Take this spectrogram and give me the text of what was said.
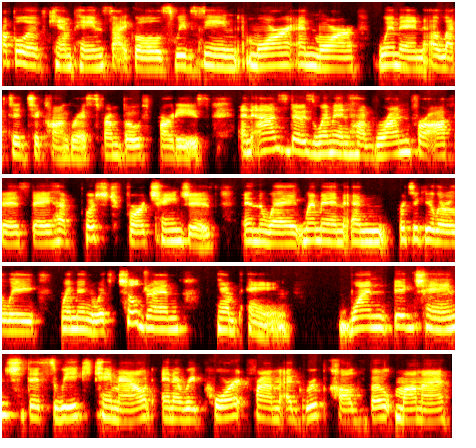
couple of campaign cycles, we've seen more and more women elected to Congress from both parties. And as those women have run for office, they have pushed for changes in the way women, and particularly women with children, campaign. One big change this week came out in a report from a group called Vote Mama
